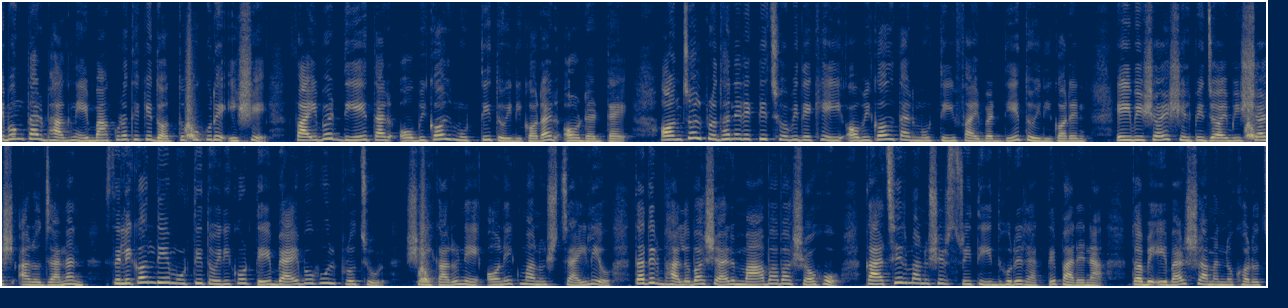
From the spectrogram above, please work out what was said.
এবং তার ভাগ্নে বাঁকুড়া থেকে দত্তপুকুরে এসে ফাইবার দিয়ে তার অবিকল মূর্তি তৈরি করার অর্ডার দেয়। অঞ্চল প্রধানের একটি ছবি দেখেই অবিকল তার মূর্তি ফাইবার দিয়ে তৈরি করেন। এই বিষয়ে শিল্পী জয় বিশ্বাস আরও জানান, সিলিকন দিয়ে মূর্তি তৈরি করতে ব্যয়বহুল প্রচুর। সেই কারণে অনেক মানুষ চাইলেও তাদের ভালোবাসার মা বাবা সহ কাছের মানুষের স্মৃতি ধরে রাখতে পারে না। তবে এবার সামান্য খরচ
